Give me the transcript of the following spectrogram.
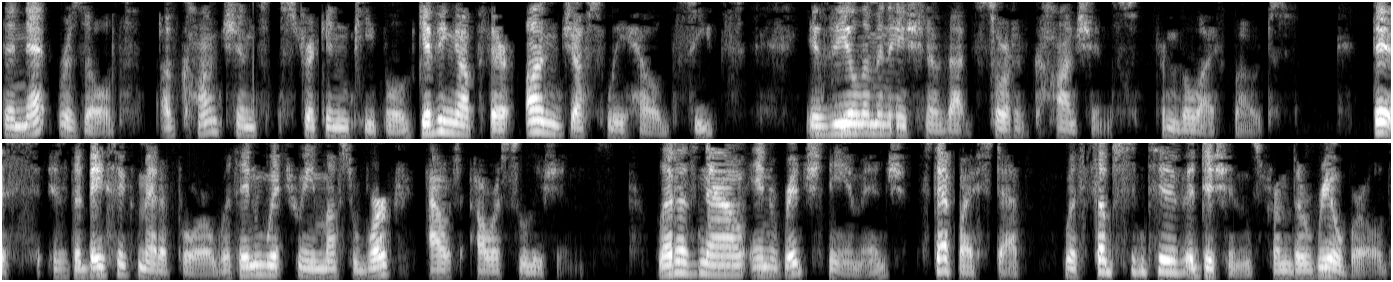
The net result of conscience stricken people giving up their unjustly held seats is the elimination of that sort of conscience from the lifeboat. This is the basic metaphor within which we must work out our solutions. Let us now enrich the image, step by step, with substantive additions from the real world,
